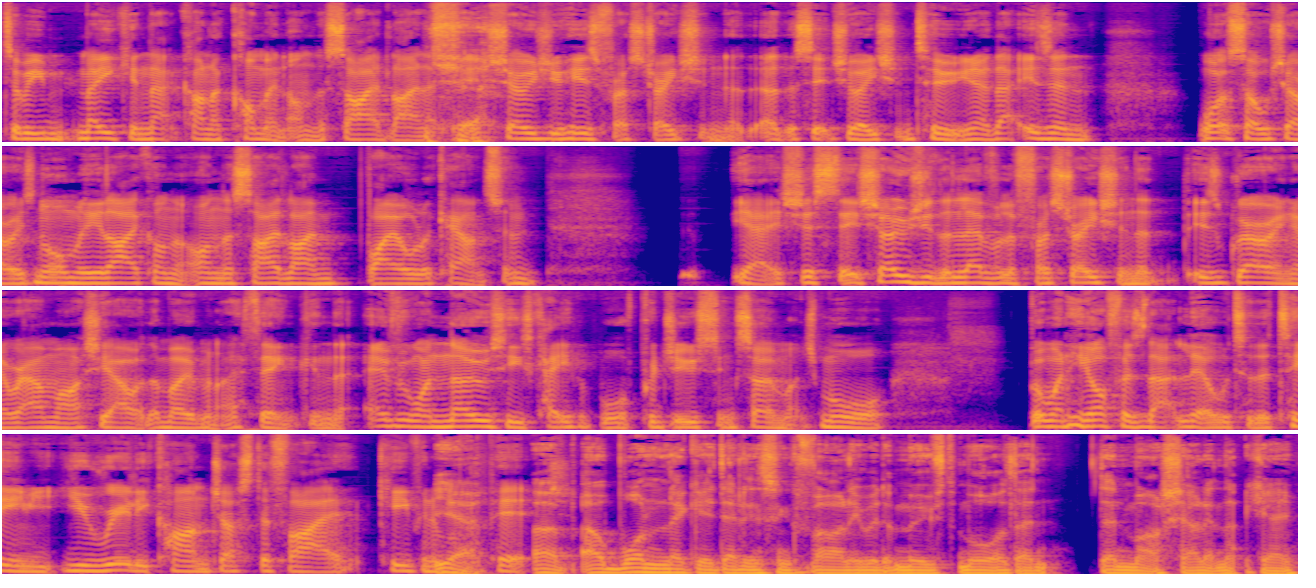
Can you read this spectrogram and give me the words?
to be making that kind of comment on the sideline, it, Yeah. it shows you his frustration at, at the situation too. You know that isn't what Solskjaer is normally like on on the sideline by all accounts. And yeah, it's just it shows you the level of frustration that is growing around Martial at the moment. I think, and that everyone knows he's capable of producing so much more. But when he offers that little to the team, you really can't justify keeping him on the pitch. a, a one-legged Edinson Cavani would have moved more than than Martial in that game,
